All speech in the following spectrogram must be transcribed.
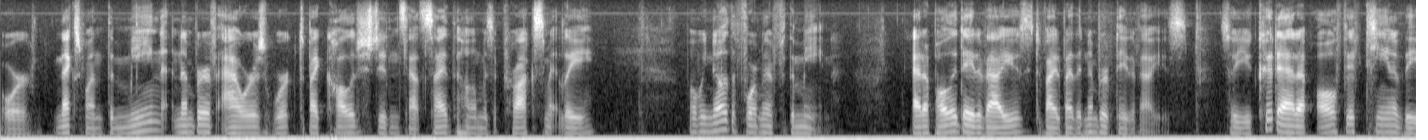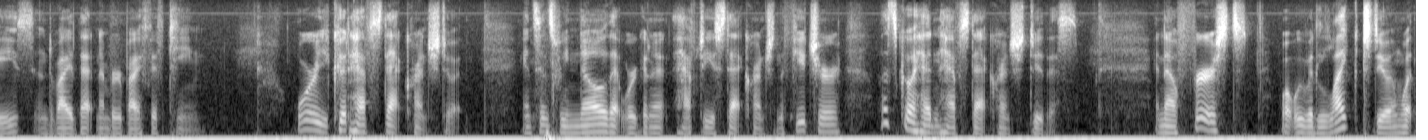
or next one, the mean number of hours worked by college students outside the home is approximately, well, we know the formula for the mean. Add up all the data values, divide by the number of data values. So you could add up all 15 of these and divide that number by 15. Or you could have StatCrunch to it. And since we know that we're going to have to use StatCrunch in the future, let's go ahead and have StatCrunch do this. And now first, what we would like to do and what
